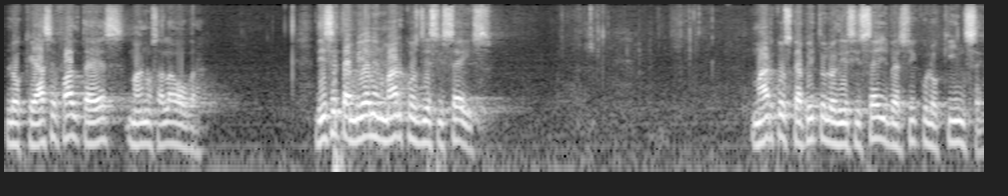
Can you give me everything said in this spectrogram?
lo que hace falta es manos a la obra. Dice también en Marcos 16, Marcos capítulo 16, versículo 15.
